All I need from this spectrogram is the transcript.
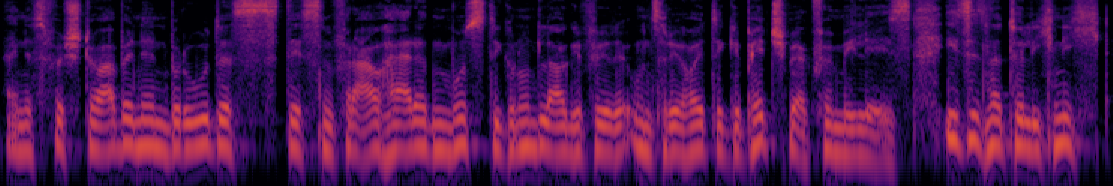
eines verstorbenen Bruders, dessen Frau heiraten muss, die Grundlage für unsere heutige Patchwork-Familie ist. Ist es natürlich nicht,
